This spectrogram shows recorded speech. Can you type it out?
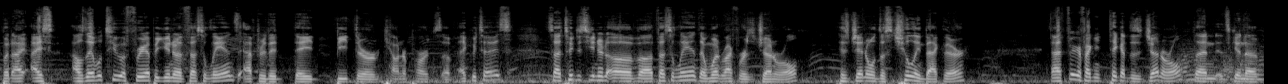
But I, I, I, was able to free up a unit of Thessalians after they, they beat their counterparts of Equites. So I took this unit of uh, Thessalians and went right for his general. His general just chilling back there. And I figure if I can take out this general, then it's gonna...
